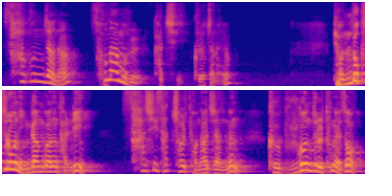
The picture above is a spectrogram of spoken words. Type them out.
사군자나 소나무를 같이 그렸잖아요. 변덕스러운 인간과는 달리 사시사철 변하지 않는 그 물건들을 통해서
